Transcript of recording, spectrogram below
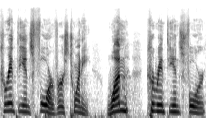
Corinthians 4, verse 20, 1 Corinthians 4,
